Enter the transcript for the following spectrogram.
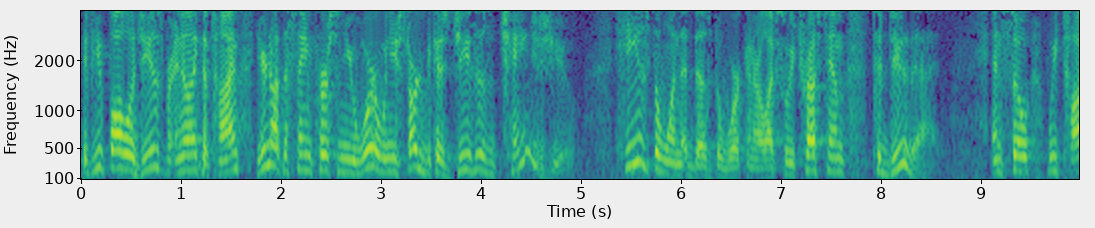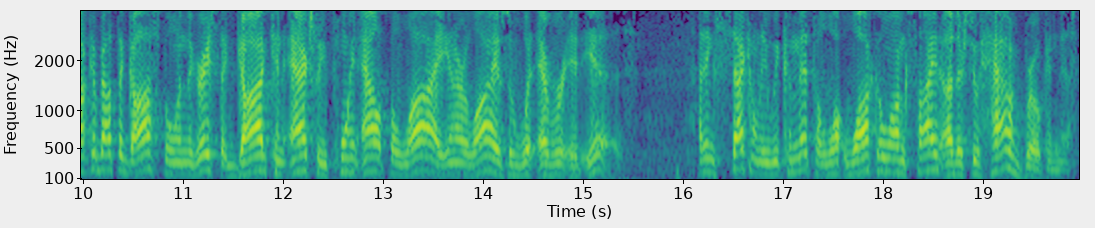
if you follow Jesus for any length of time, you're not the same person you were when you started because Jesus changes you. He's the one that does the work in our life. So we trust Him to do that. And so we talk about the gospel and the grace that God can actually point out the lie in our lives of whatever it is. I think, secondly, we commit to walk alongside others who have brokenness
